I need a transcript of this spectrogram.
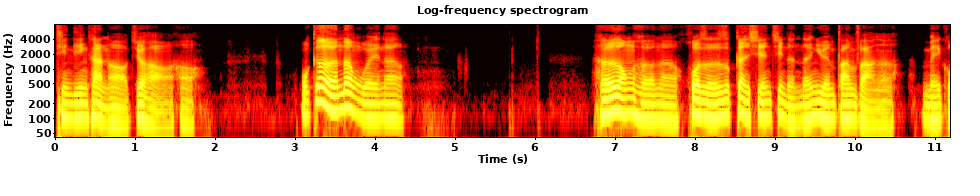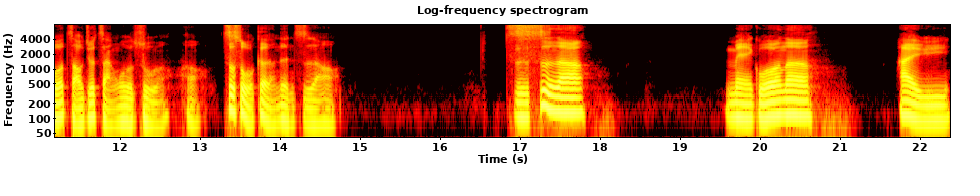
听听看哦就好哈。我个人认为呢，核融合呢，或者是更先进的能源方法呢，美国早就掌握住了。哦，这是我个人认知哦。只是呢，美国呢，碍于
